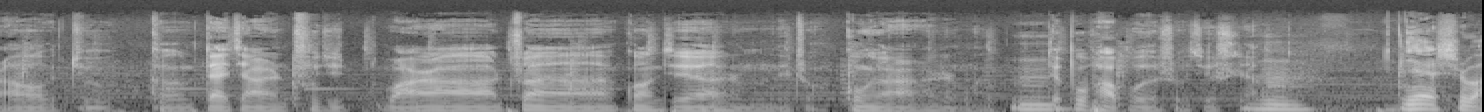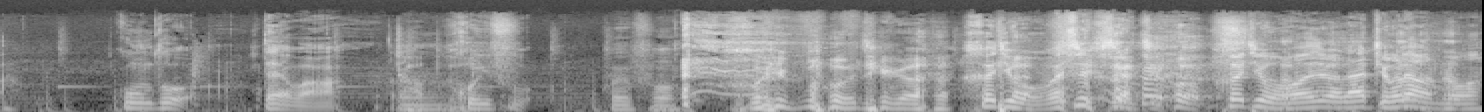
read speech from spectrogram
然后就可能带家人出去玩啊、转啊、逛街啊什么那种，公园啊什么。嗯，对，不跑步的时候就是这样。嗯，你也是吧？工作带娃，差不多恢复，恢复，恢复这个 喝酒嘛，就是喝酒嘛，就来整两盅，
